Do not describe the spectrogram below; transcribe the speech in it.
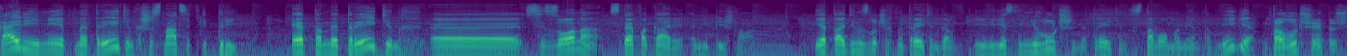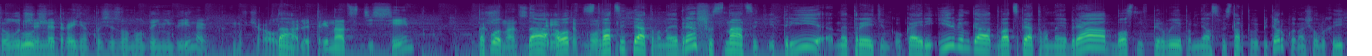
Кайри имеет нет-рейтинг 16,3. Это нет-рейтинг э, сезона Стефа Карри, MVP-шного. И это один из лучших нет-рейтингов, или если не лучший нет-рейтинг с того момента в лиге. Это лучший, потому что лучший Лучший. нет-рейтинг по сезону Дэнни Грина, как мы вчера Да. узнали, 13,7. Так вот, 16,3 да, а вот с космос. 25 ноября 16,3 net rating у Кайри Ирвинга. 25 ноября Бостон впервые поменял свою стартовую пятерку и начал выходить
